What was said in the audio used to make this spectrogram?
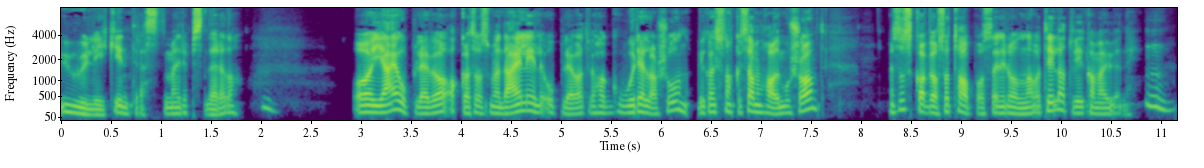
ulike interessen man representerer, da. Mm. Og jeg opplever jo, akkurat sånn som med deg, Lille, opplever at vi har god relasjon. Vi kan snakke sammen, ha det morsomt. Men så skal vi også ta på oss den rollen av og til at vi kan være uenige. Mm.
